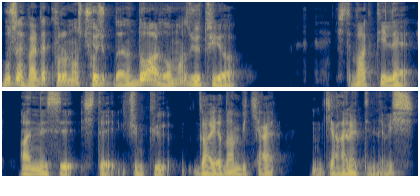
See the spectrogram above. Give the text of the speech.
bu sefer de Kronos çocuklarını doğar doğmaz yutuyor. İşte vaktiyle annesi işte çünkü Gaia'dan bir kehanet dinlemiş.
